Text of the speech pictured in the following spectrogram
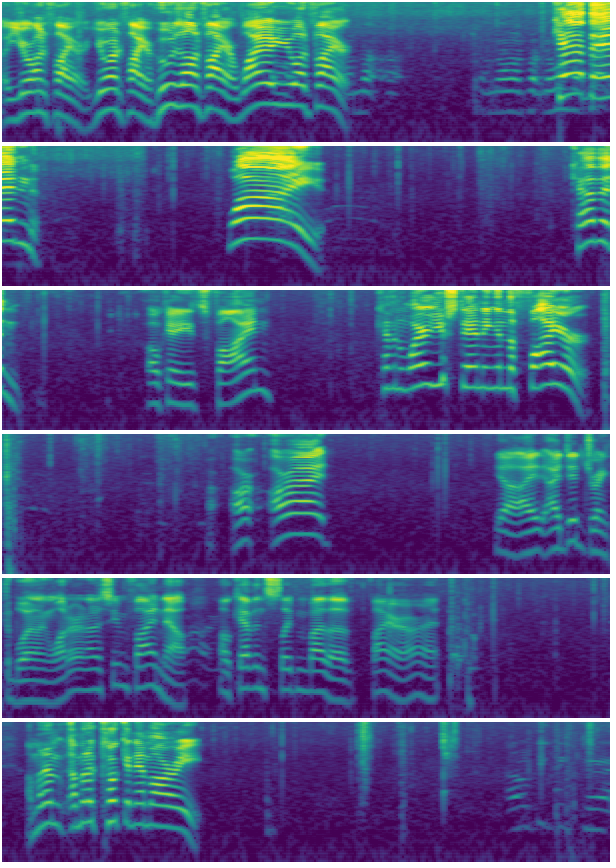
Oh, you're on fire. You're on fire. Who's on fire? Why are you on fire? I'm not. Uh, I'm not on fire. No, Kevin! Why? Kevin! Okay, it's fine. Kevin, why are you standing in the fire? Alright. Yeah, I, I did drink the boiling water and I seem fine now. Oh, Kevin's sleeping by the fire. Alright. I'm gonna I'm gonna cook an. MRE. I don't think we can.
